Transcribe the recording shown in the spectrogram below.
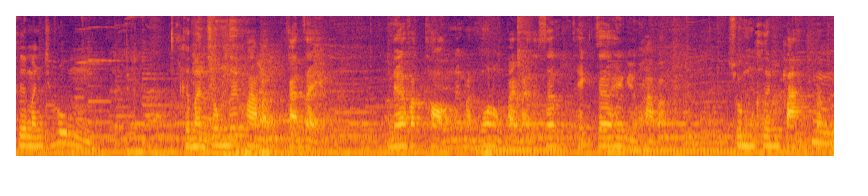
คือมันชุ่ม คือมันชุ่มด้วยความแบบการใส่เนื้อฟักทองเนื้อมันม่วงลงไปมันจะเพิ่มเท็กเจอร์ให้มีความแบบชุ่มขึ้นปะแบบเห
